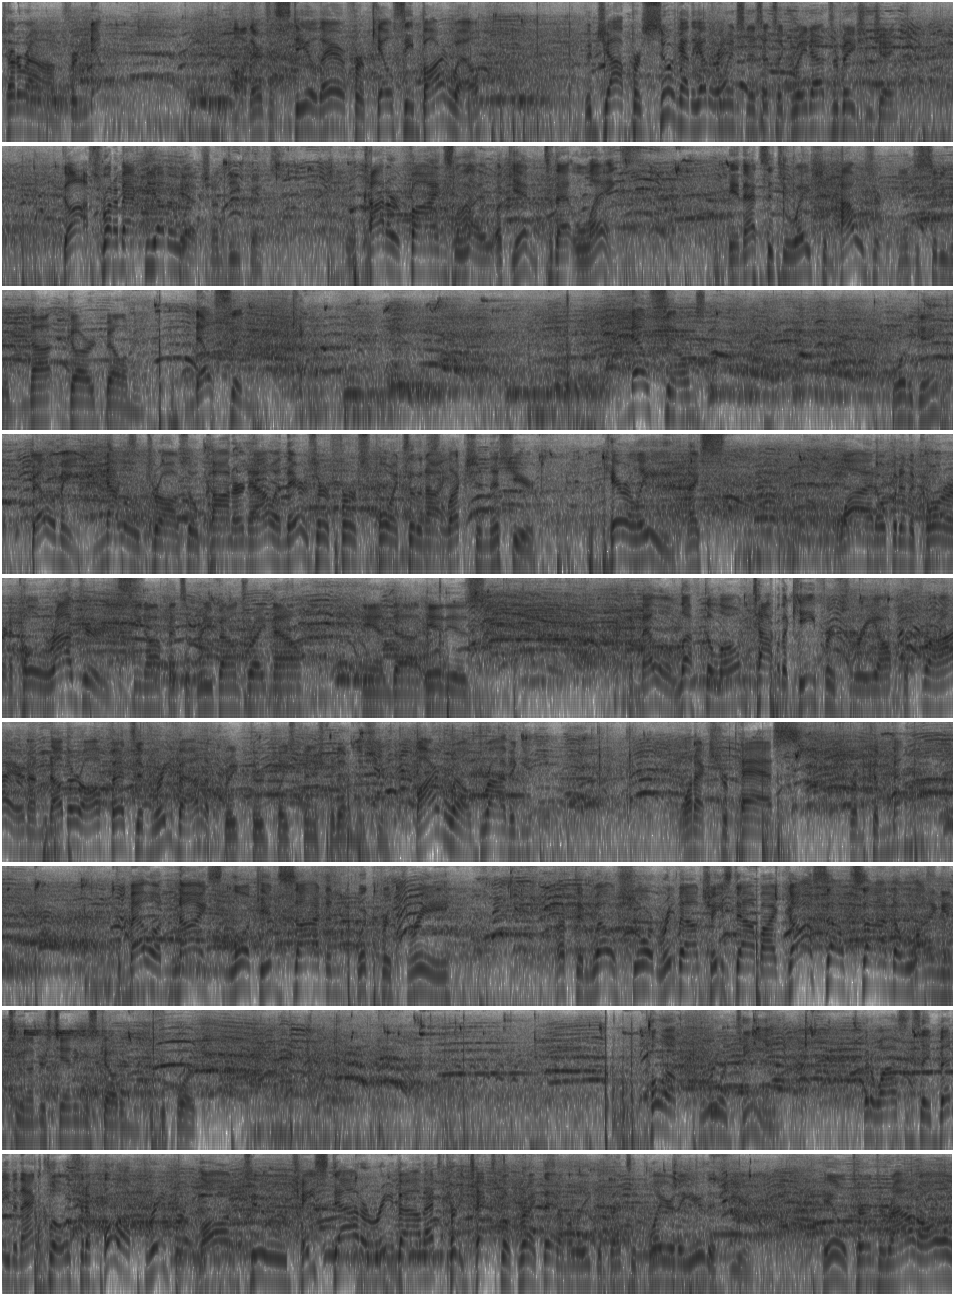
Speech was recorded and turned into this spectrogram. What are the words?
Turn around for Nell. Oh, there's a steal there for Kelsey Barnwell. Good job pursuing on the other end. Coincidence, that's a great observation, Jay. Goss running back the other way. Catch on defense. Connor finds, again, to that length. In that situation, Hauser, Kansas City will not guard Bellamy. Nelson. Nelson. For the game. Bellamy. Nello draws O'Connor now, and there's her first points of the night. Selection this year. Carolee, nice wide open in the corner. Nicole Rogers. 15 offensive rebounds right now, and uh, it is Camelo left alone, top of the key for three off the front iron. Another offensive rebound. A great third place finish for them this year. Barnwell driving it. One extra pass from Camelo. Camelo, nice look inside and quick for three. Left it well short. Rebound chased down by Goss outside the left. Buying into and understanding the scouting report. Pull up 14. It's been a while since they've been even that close. And a pull up three for a long two. Chase down a rebound. That's pretty textbook right there. Summit League Defensive Player of the Year this year. Hill turns around all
